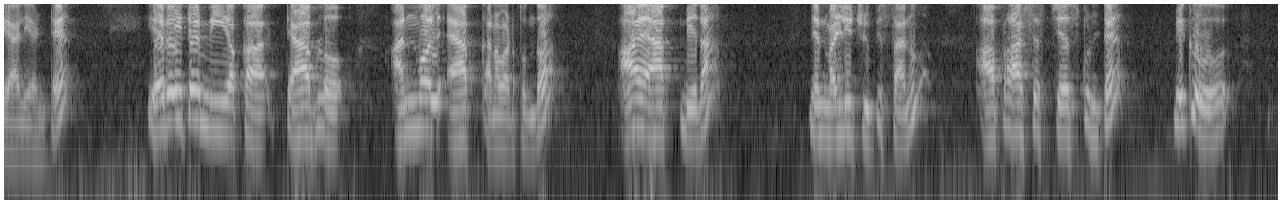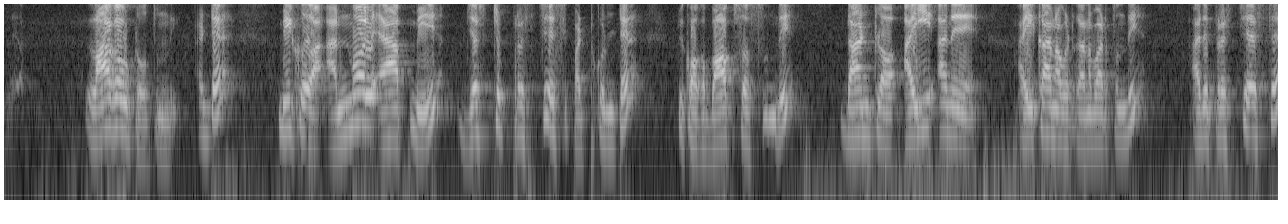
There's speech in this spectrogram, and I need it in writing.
చేయాలి అంటే ఏదైతే మీ యొక్క ట్యాబ్లో అన్మోల్ యాప్ కనబడుతుందో ఆ యాప్ మీద నేను మళ్ళీ చూపిస్తాను. ఆ ప్రాసెస్ చేసుకుంటే మీకు లాగౌట్ అవుతుంది. అంటే మీకు అన్మోల్ యాప్ని జస్ట్ ప్రెస్ చేసి పట్టుకుంటే మీకు ఒక బాక్స్ వస్తుంది. దాంట్లో ఐ అనే ఐకాన్ ఒకటి కనబడుతుంది. అది ప్రెస్ చేస్తే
